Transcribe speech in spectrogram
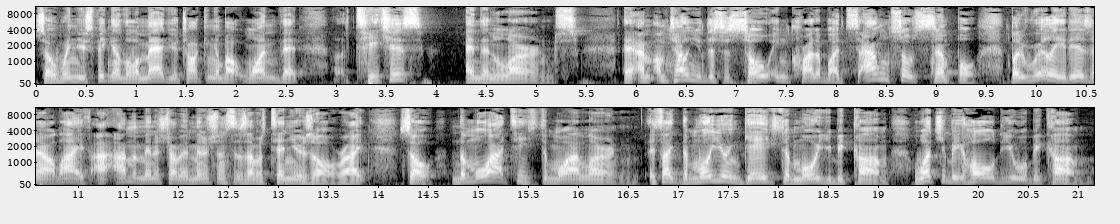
So when you're speaking of the Lamad, you're talking about one that teaches and then learns. And I'm, I'm, telling you, this is so incredible. It sounds so simple, but really it is in our life. I, am a minister. I've been ministering since I was 10 years old, right? So the more I teach, the more I learn. It's like the more you engage, the more you become. What you behold, you will become.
